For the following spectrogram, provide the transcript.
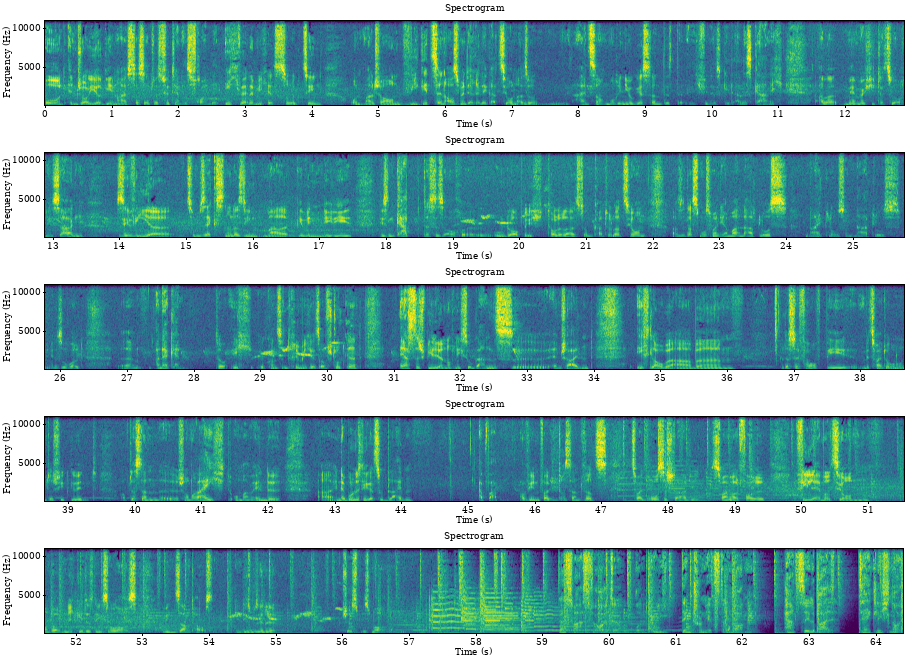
Und Enjoy Your Game heißt das etwas für Tennisfreunde. Ich werde mich jetzt zurückziehen und mal schauen, wie geht's denn aus mit der Relegation? Also eins noch Mourinho gestern, das, ich finde, es geht alles gar nicht. Aber mehr möchte ich dazu auch nicht sagen. Sevilla zum sechsten oder siebten Mal gewinnen die, die diesen Cup. Das ist auch äh, unglaublich tolle Leistung. Gratulation. Also das muss man ja mal nahtlos, neidlos und nahtlos, wenn ihr so wollt, ähm, anerkennen. So, ich konzentriere mich jetzt auf Stuttgart. Erstes Spiel ja noch nicht so ganz äh, entscheidend. Ich glaube aber, dass der VfB mit zwei Toren Unterschied gewinnt. Ob das dann äh, schon reicht, um am Ende äh, in der Bundesliga zu bleiben, abwarten. Auf jeden Fall interessant wird's. Zwei große Stadien, zweimal voll, viele Emotionen und hoffentlich geht es nicht so aus wie in Sandhausen. In diesem Sinne, tschüss, bis morgen. Das war's für heute und Uli denkt schon jetzt am Morgen. Herz, Seele, Ball. Täglich neu.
